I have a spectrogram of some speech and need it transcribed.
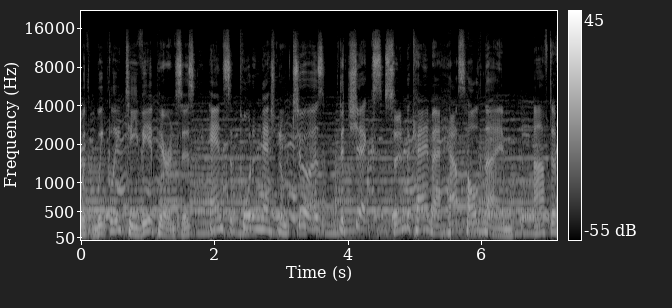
With weekly TV appearances and supporting national tours, the Chicks soon became a household name. After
